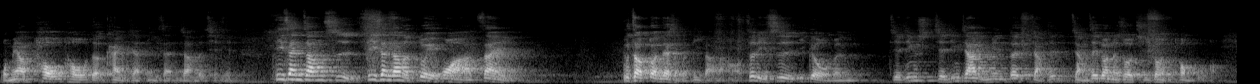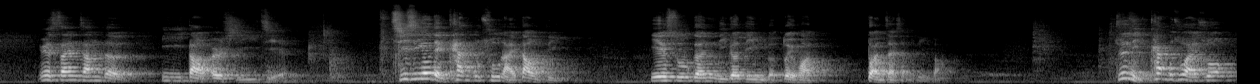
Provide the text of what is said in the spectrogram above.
我们要偷偷的看一下第三章的前面。第三章是第三章的对话，在不知道断在什么地方了哈。这里是一个我们解经解经家里面在讲这讲这段的时候，其实都很痛苦哈，因为三章的一到二十一节，其实有点看不出来到底耶稣跟尼哥底母的对话断在什么地方，就是你看不出来说。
